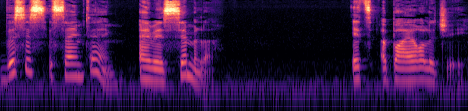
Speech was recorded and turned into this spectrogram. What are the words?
This is the same thing, and it's similar. It's a biology.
